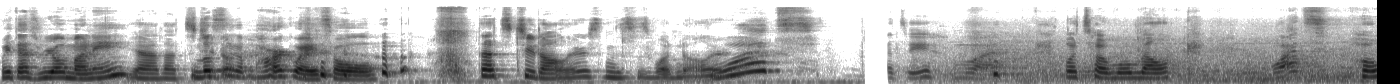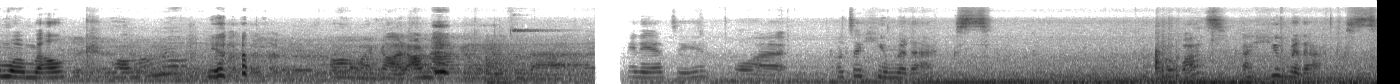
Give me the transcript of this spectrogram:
Wait, that's real money? Yeah, that's Looks like a Parkway soul. That's two dollars, and this is one dollar. what? Nancy, What? what's homo milk? What? Homo milk. Homo milk? Yeah. Oh my god, I'm not gonna answer that. Hey Nancy, What? what's a humidex? A what? A humidex.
